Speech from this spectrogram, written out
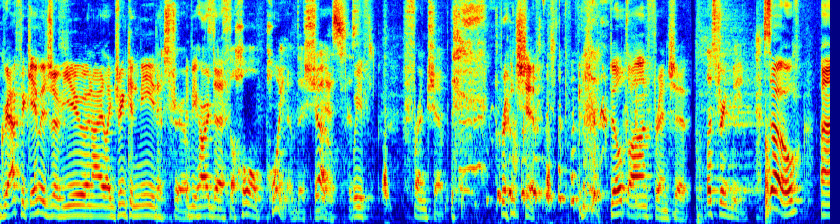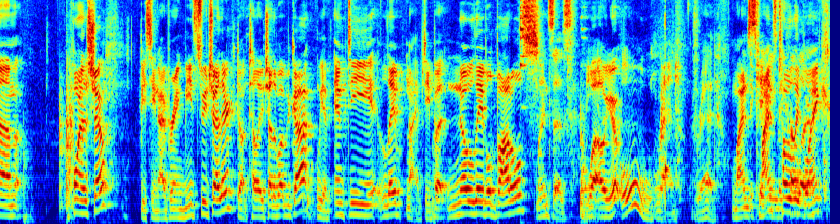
graphic image of you and I like drinking mead. That's true. It'd be hard That's to the whole point of this show. Is We've- friendship. friendship built on friendship. Let's drink mead. So, um, point of the show. BC and I bring meads to each other. Don't tell each other what we got. We have empty, lab- not empty, but no labeled bottles. Mine says Well, oh, you're oh red. red. Mine's Indicating mine's the totally color- blank.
